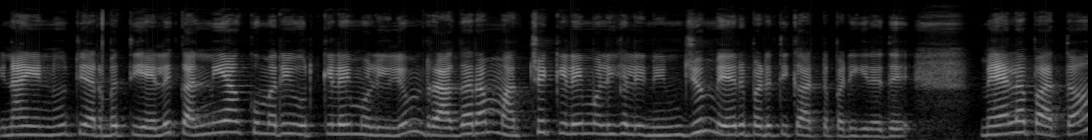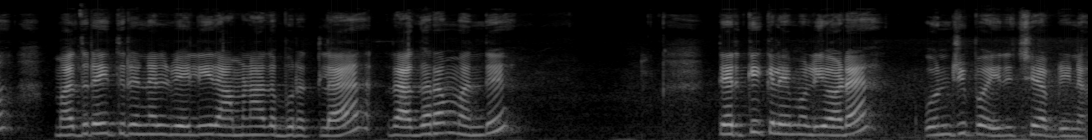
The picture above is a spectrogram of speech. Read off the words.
வினாயன் நூற்றி அறுபத்தி ஏழு கன்னியாகுமரி உட்கிளை மொழியிலும் ரகரம் மற்ற கிளைமொழிகளினின்றும் வேறுபடுத்தி காட்டப்படுகிறது. மேலே பார்த்தோம் மதுரை திருநெல்வேலி ராமநாதபுரத்தில் ரகரம் வந்து தெற்கு கிளைமொழியோட ஒன்றி போயிருச்சு அப்படின்னு.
